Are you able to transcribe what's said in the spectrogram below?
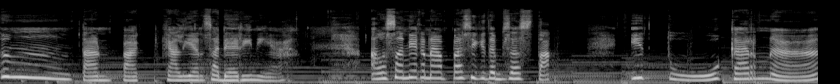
Hmm tanpa kalian sadari nih ya. Alasannya kenapa sih kita bisa stuck? Itu karena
